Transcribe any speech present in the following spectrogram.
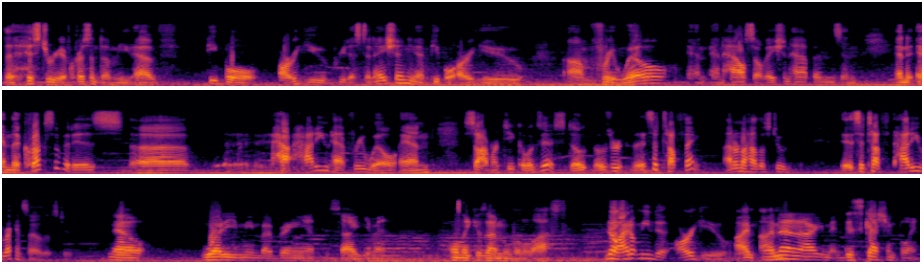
the history of Christendom, you have people argue predestination. You have people argue um, free will and, and how salvation happens and, and and the crux of it is uh, how, how do you have free will and sovereignty coexist those, those are it's a tough thing i don't know how those two it's a tough how do you reconcile those two Now, what do you mean by bringing up this argument? Only because I'm a little lost. no i don't mean to argue i'm, I'm I'm not an argument, discussion point.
